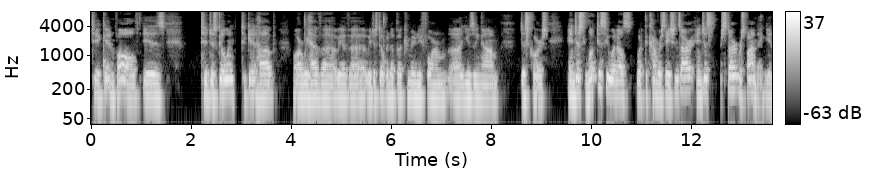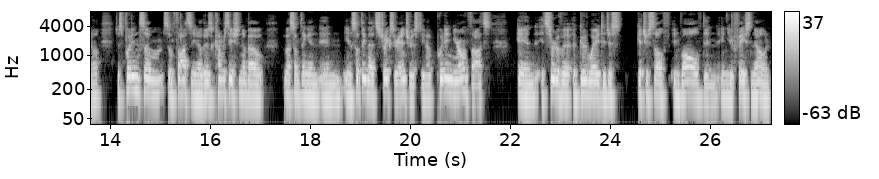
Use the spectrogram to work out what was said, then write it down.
to get involved is to just go into GitHub or we have uh, we have uh, we just opened up a community forum uh, using um, discourse and just look to see what else what the conversations are and just start responding you know just put in some some thoughts you know there's a conversation about about something and and you know something that strikes your interest you know put in your own thoughts. And it's sort of a, a good way to just get yourself involved and in, your face known.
